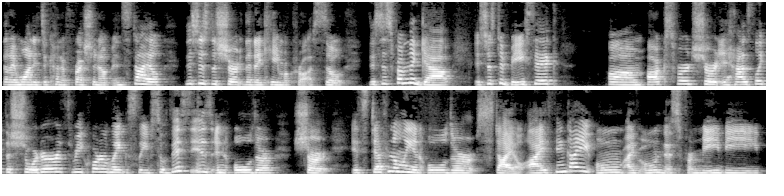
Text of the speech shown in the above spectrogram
that I wanted to kind of freshen up and style, this is the shirt that I came across. So this is from The Gap. It's just a basic um, Oxford shirt. It has like the shorter three quarter length sleeve. So this is an older shirt. It's definitely an older style. I think I own, I've owned this for maybe,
